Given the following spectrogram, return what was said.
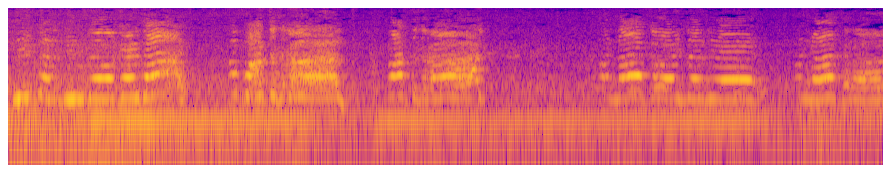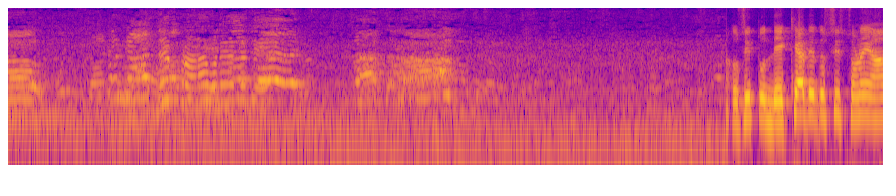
ਕੀ ਕਰ ਦੀ ਉਹ ਕਹਿੰਦਾ? ਉਹ ਪਾਸ ਪਾਸ ਕਰੋ। ਉਹ ਨਾ ਕਰੋ ਇੰਦਰ ਜੀ ਉਹ ਨਾ ਕਰੋ। ਉਹ ਨਾ ਇਹ ਪੁਰਾਣਾ ਬਣਿਆ ਕਿਤੇ ਤੁਸੀਂ ਤੋਂ ਦੇਖਿਆ ਤੇ ਤੁਸੀਂ ਸੁਣਿਆ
